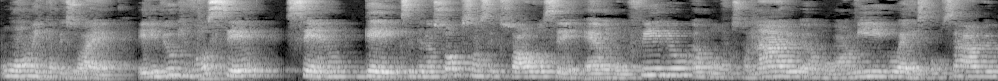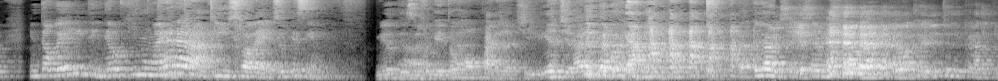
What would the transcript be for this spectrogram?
o homem que a pessoa é. Ele viu que você, sendo gay, você tendo a sua opção sexual, você é um bom filho, é um bom funcionário, é um bom amigo, é responsável. Então ele entendeu que não era isso, Alex. Eu fiquei assim, meu Deus, eu joguei tão mal, o cara já queria tirar ele do lugar. Não, isso, isso é muito foda, né? Eu acredito, Ricardo, que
